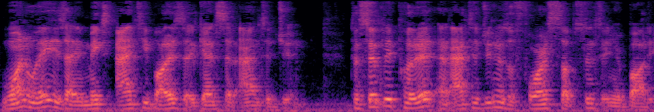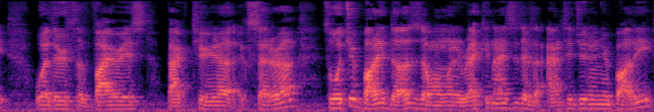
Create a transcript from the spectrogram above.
One way is that it makes antibodies against an antigen. To simply put it, an antigen is a foreign substance in your body, whether it's a virus, bacteria, etc. So what your body does is that when it recognizes there's an antigen in your body,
